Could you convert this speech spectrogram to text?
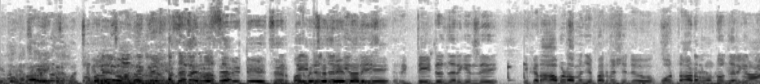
ఇవాళ ఇక్కడికి వచ్చి పర్మిషన్ రిట్ చేయడం జరిగింది. ఇక్కడ ఆపడం అని పర్మిషన్ కోర్టు ఆర్డర్ ఉండడం జరిగింది.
